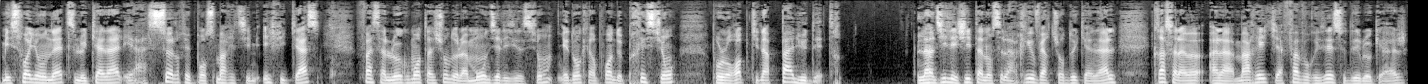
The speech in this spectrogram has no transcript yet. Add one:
Mais soyons honnêtes, le canal est la seule réponse maritime efficace face à l'augmentation de la mondialisation et donc un point de pression pour l'Europe qui n'a pas lieu d'être. Lundi, l'Égypte a annoncé la réouverture de canal grâce à la, à la, marée qui a favorisé ce déblocage,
